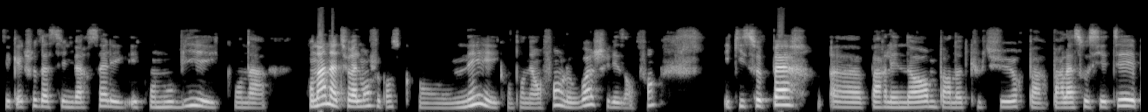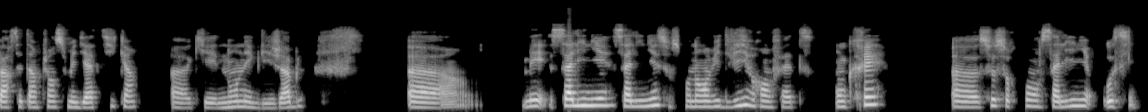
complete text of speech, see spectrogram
c'est quelque chose d'assez universel et, et qu'on oublie et qu'on a qu'on a naturellement, je pense, quand on est et quand on est enfant, on le voit chez les enfants, et qui se perd euh, par les normes, par notre culture, par, par la société et par cette influence médiatique hein, euh, qui est non négligeable. Euh, mais s'aligner, s'aligner sur ce qu'on a envie de vivre en fait. On crée ce sur quoi on s'aligne aussi.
